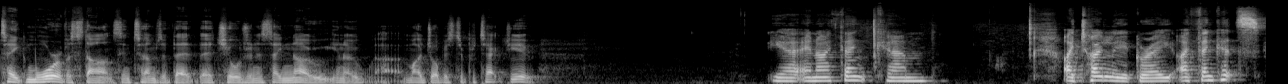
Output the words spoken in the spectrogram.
take more of a stance in terms of their, their children and say no you know uh, my job is to protect you. Yeah, and I think um, I totally agree. I think it's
